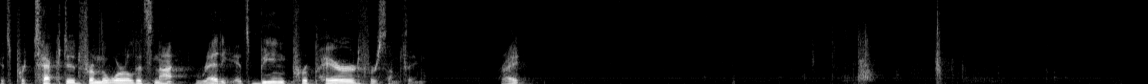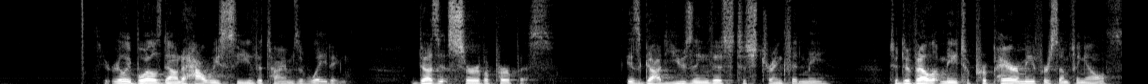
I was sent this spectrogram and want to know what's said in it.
It's protected from the world. It's not ready. It's being prepared for something, right? it really boils down to how we see the times of waiting. Does it serve a purpose? Is God using this to strengthen me, to develop me, to prepare me for something else?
